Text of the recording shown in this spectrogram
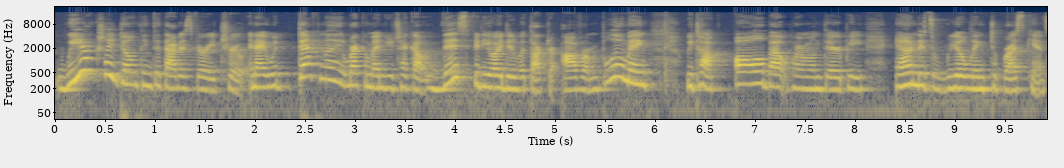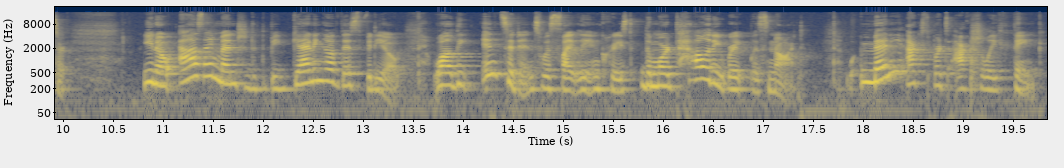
We actually don't think that that is very true. And I would definitely recommend you check out this video I did with Dr. Avrum Bluming. We talk all about hormone therapy and its real link to breast cancer. You know, as I mentioned at the beginning of this video, while the incidence was slightly increased, the mortality rate was not. Many experts actually think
